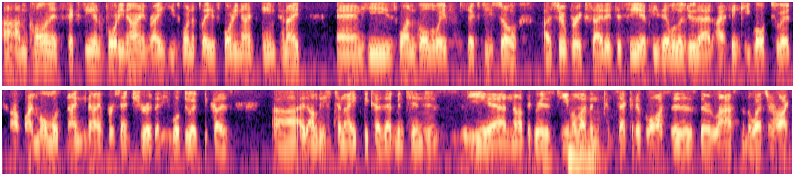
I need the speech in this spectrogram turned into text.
uh, I'm calling it 60 and 49, right? He's going to play his 49th game tonight, and he's one goal away from 60. So uh, super excited to see if he's able to do that. I think he will do it. Uh, I'm almost 99% sure that he will do it because, uh, at least tonight, because Edmonton is yeah, not the greatest team. 11 consecutive losses. They're last in the Western Hockey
